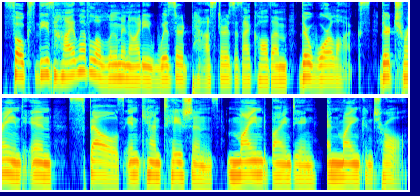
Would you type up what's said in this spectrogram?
Folks, these high level Illuminati wizard pastors, as I call them, they're warlocks. They're trained in spells, incantations, mind binding, and mind control.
